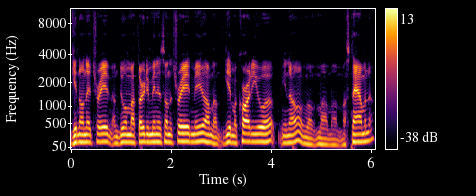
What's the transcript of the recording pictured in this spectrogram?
getting on that tread. I'm doing my 30 minutes on the treadmill. I'm, getting my cardio up. You know, my, my, my, my stamina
